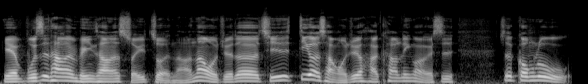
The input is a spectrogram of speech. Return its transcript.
也不是他们平常的水准啊。那我觉得其实第二场我觉得还看到另外一个是。这公路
